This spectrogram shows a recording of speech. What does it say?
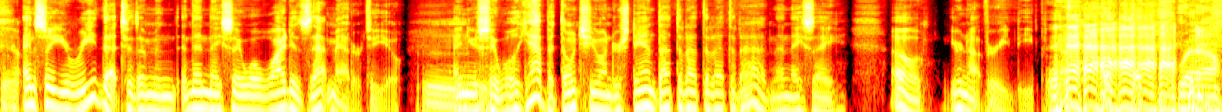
yeah. and so you read that to them, and, and then they say, "Well, why does that matter to you?" And you say, "Well, yeah, but don't you understand da da da da da da da?" And then they say, "Oh, you're not very deep." Well,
